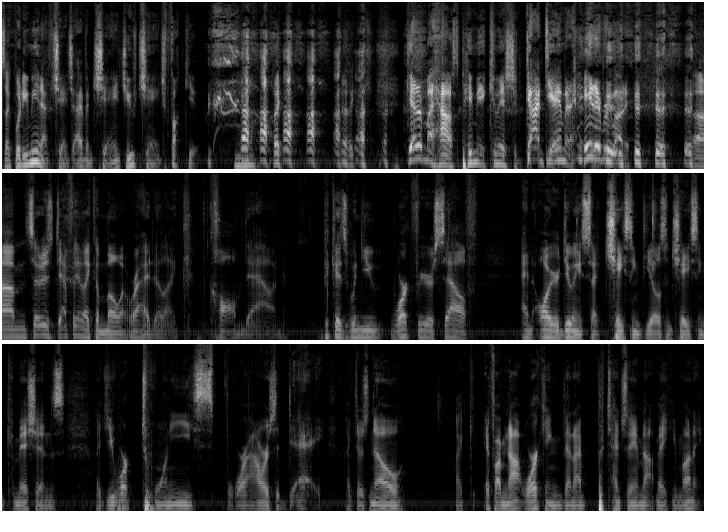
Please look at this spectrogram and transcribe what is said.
It's like, what do you mean I've changed? I haven't changed. You've changed. Fuck you. You like, like, get out of my house. Pay me a commission. God damn it. I hate everybody. um, so there's definitely like a moment where I had to like calm down because when you work for yourself and all you're doing is like chasing deals and chasing commissions, like you work 24 hours a day. Like there's no, like if I'm not working, then I potentially am not making money.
